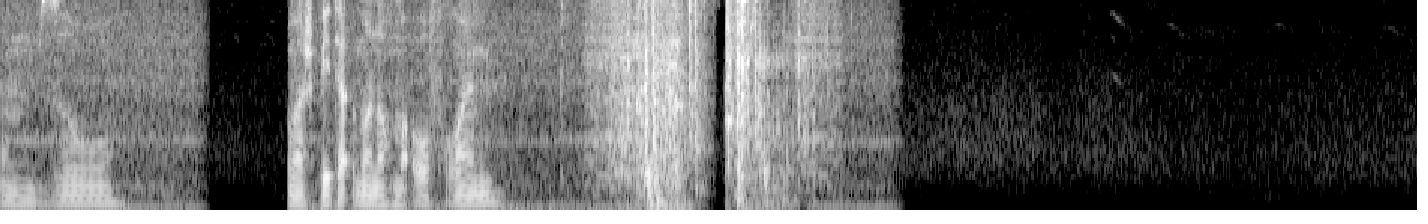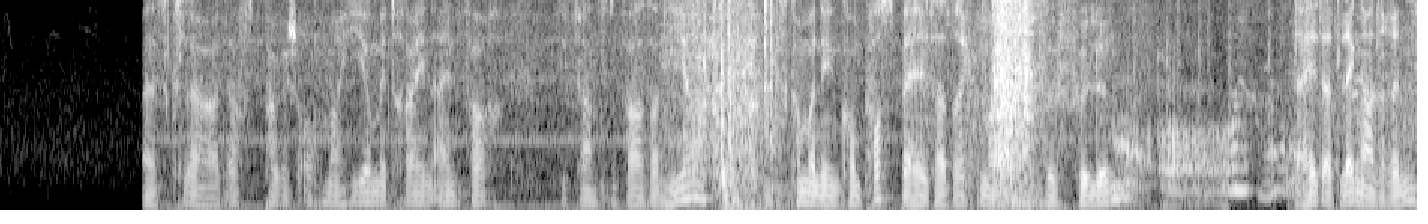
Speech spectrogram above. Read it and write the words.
Ähm, so. Können wir später immer noch mal aufräumen. Alles klar, das packe ich auch mal hier mit rein einfach. Die Pflanzenfasern hier. Jetzt können wir den Kompostbehälter direkt mal befüllen. Da hält das länger drin.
